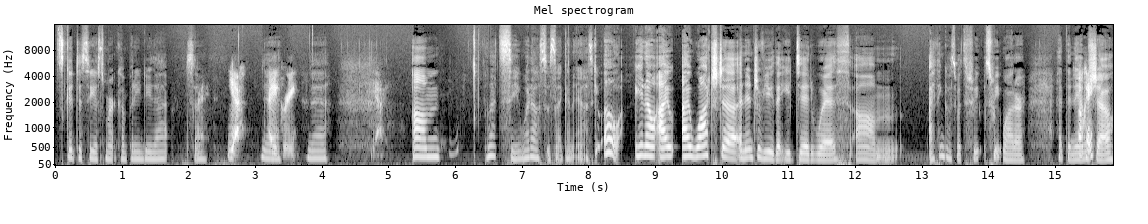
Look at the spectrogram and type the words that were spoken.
it's good to see a smart company do that. So, yeah, yeah I agree. Yeah. Yeah. Um, let's see what else was i going to ask you oh you know i i watched a, uh, an interview that you did with um i think it was with Sweet, sweetwater at the NAMM okay. show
